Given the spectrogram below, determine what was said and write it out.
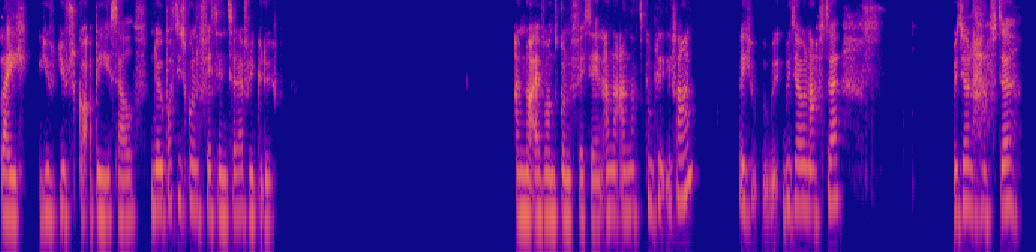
Like, you've you've got to be yourself. Nobody's going to fit into every group, and not everyone's going to fit in, and that, and that's completely fine. Like, we, we don't have to. We don't have to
